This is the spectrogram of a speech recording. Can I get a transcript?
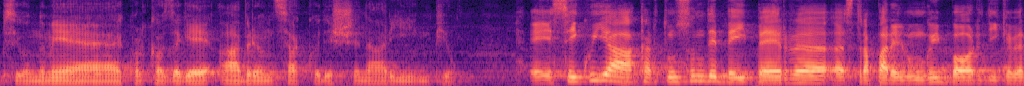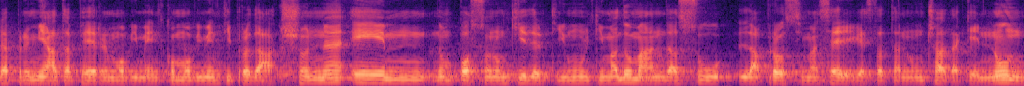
secondo me è qualcosa che apre un sacco di scenari in più. E sei qui a Cartoons on the Bay per uh, strappare lungo i bordi che verrà premiata moviment con movimenti production e mh, mm, non posso non chiederti un'ultima domanda sulla prossima serie che è stata annunciata che non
